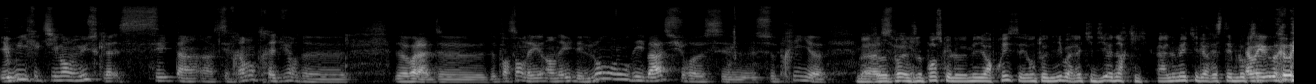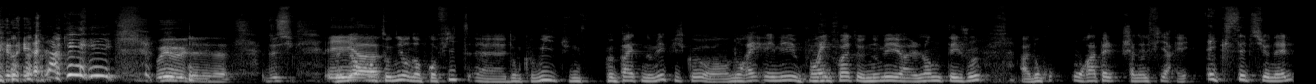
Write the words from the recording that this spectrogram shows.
Et oui, effectivement, muscle, c'est un, c'est vraiment très dur de, de, voilà, de, de penser. On a, eu, on a eu des longs, longs débats sur euh, ce, ce prix. euh, Bah, Euh, je, pense que le meilleur prix, c'est Anthony, voilà, qui dit anarchie. Ah, le mec, il est resté bloqué. Ah oui, oui, oui, oui, anarchie Oui, oui, le- le- dessus. Et D'ailleurs, euh, Anthony, on en profite. euh, donc oui, tu ne peux pas être nommé puisqu'on aurait aimé plus Oui. d'une fois te nommer l'un de tes jeux. Ah, donc on rappelle, Channel Fear est exceptionnel.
